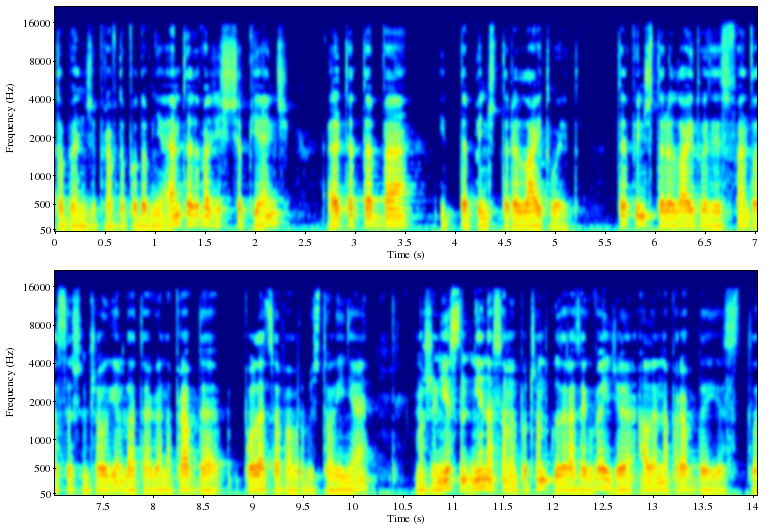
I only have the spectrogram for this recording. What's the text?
to będzie prawdopodobnie MT25, LTTB i T54 Lightweight. T54 Lightweight jest fantastycznym czołgiem, dlatego naprawdę polecam Wam robić tą linię. Może nie, nie na samym początku, zaraz jak wejdzie, ale naprawdę jest to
